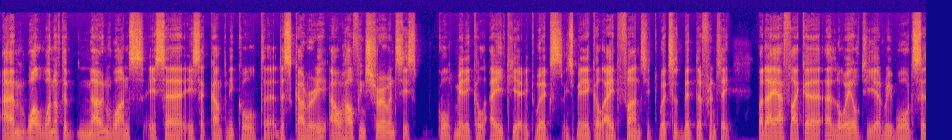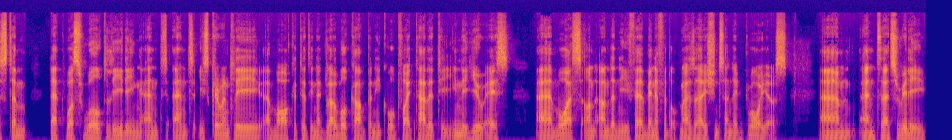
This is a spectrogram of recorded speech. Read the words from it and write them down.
Um, well, one of the known ones is a is a company called uh, Discovery. Our health insurance is called Medical Aid here. It works. It's Medical Aid funds. It works a bit differently, but I have like a, a loyalty, a reward system that was world leading and and is currently uh, marketed in a global company called Vitality in the US, uh, more as on, underneath uh, benefit organizations and employers. Um, and that's really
